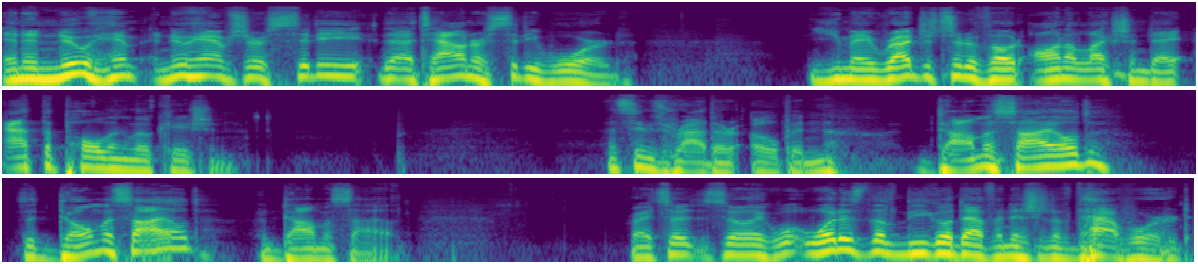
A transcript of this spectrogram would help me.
in a New Ham- New Hampshire city, a town or city ward, you may register to vote on election day at the polling location. That seems rather open. Domiciled? Is it domiciled or domiciled? Right. So, so like, what, what is the legal definition of that word?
